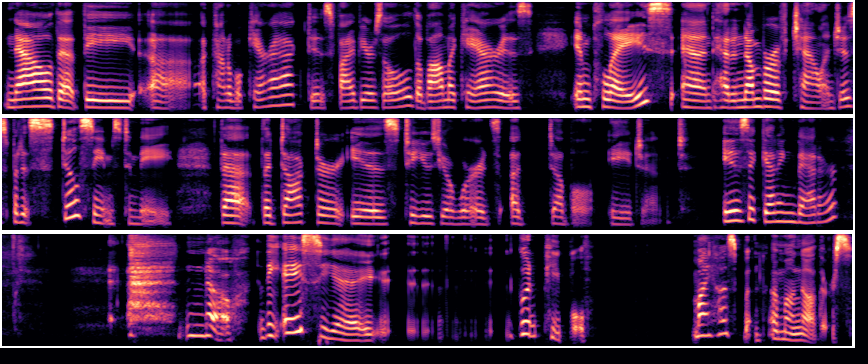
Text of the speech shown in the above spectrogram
Now that the uh, Accountable Care Act is five years old, Obamacare is in place and had a number of challenges, but it still seems to me that the doctor is, to use your words, a double agent. Is it getting better? No. The ACA, good people, my husband among others,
